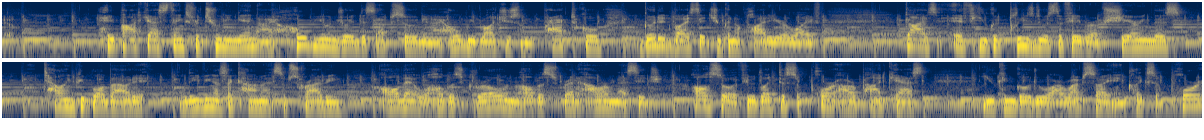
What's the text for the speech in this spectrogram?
Yep. Hey, podcast, thanks for tuning in. I hope you enjoyed this episode and I hope we brought you some practical, good advice that you can apply to your life. Guys, if you could please do us the favor of sharing this, telling people about it, leaving us a comment, subscribing, all that will help us grow and will help us spread our message. Also, if you would like to support our podcast, you can go to our website and click support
